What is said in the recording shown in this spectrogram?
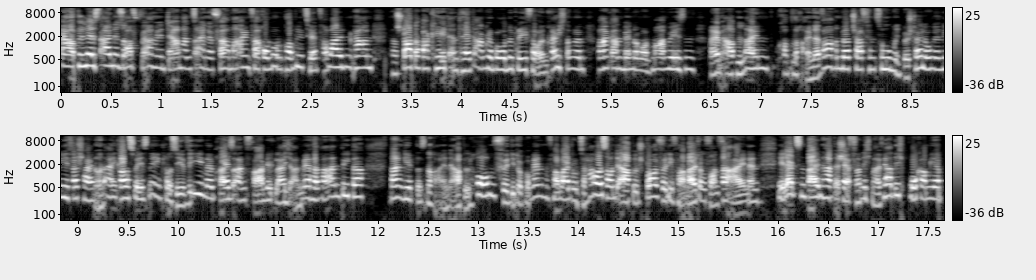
Apple ist eine Software, mit der man seine Firma einfach und unkompliziert verwalten kann. Das Starterpaket enthält Angebote, Briefe und Rechnungen, Bankanwendungen und Mahnwesen. Beim Apple Line kommt noch eine Warenwirtschaft hinzu mit Bestellungen, Lieferscheinen und Einkaufswesen inklusive E-Mail-Preisanfrage gleich an mehrere Anbieter. Dann gibt es noch eine Apple Home für die Dokumentenverwaltung zu Hause und der Apple Store für die Verwaltung von Vereinen. Die letzten beiden hat der Chef noch nicht mal fertig programmiert,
